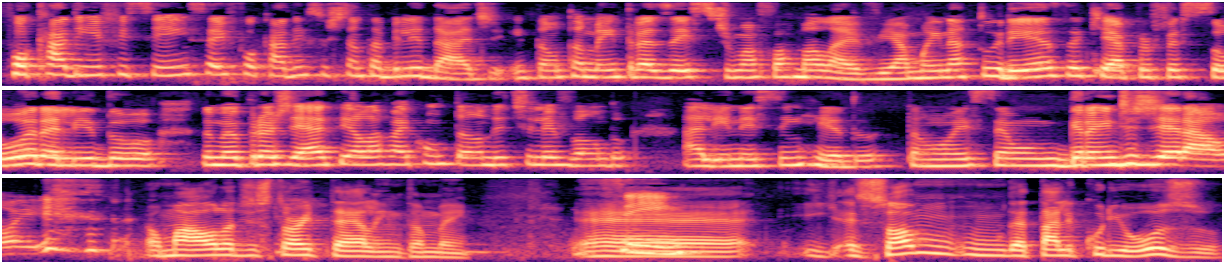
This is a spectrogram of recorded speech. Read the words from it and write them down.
focada em eficiência e focada em sustentabilidade. Então, também trazer isso de uma forma leve. A mãe natureza, que é a professora ali do, do meu projeto, e ela vai contando e te levando ali nesse enredo. Então, esse é um grande geral aí. É uma aula de storytelling também. É, Sim. É só um, um detalhe curioso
